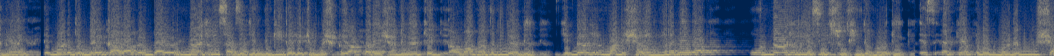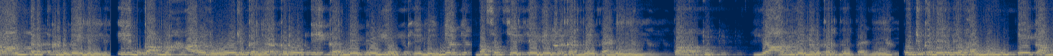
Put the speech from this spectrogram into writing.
ਰਿਹਾ ਹੈ ਤੇ ਮਨ ਜਿੰਨਾ ਹੀ ਕਾਲਾ ਪੈਂਦਾ ਹੈ ਉਨਾ ਹੀ ਸਾਡੀ ਜ਼ਿੰਦਗੀ ਦੇ ਵਿੱਚ ਮੁਸ਼ਕਲਾਂ, ਪਰੇਸ਼ਾਨੀਆਂ, ਚਿੰਤਾਵਾਂ ਵੱਧਦੀਆਂ ਨੇ, ਜਿੰਨਾ ਹੀ ਮਨ ਸ਼ਾਂਤ ਰਹੇਗਾ ਉਨਾ ਹੀ ਅਸੀਂ ਸੁਖੀ ਰਵਾਂਗੇ। ਇਸ ਕਰਕੇ ਆਪਣੇ ਮਨ ਨੂੰ ਸ਼ਾਂਤ ਰੱਖਣ ਦੇ ਲਈ ਇਹ ਕੰਮ ਹਰ ਰੋਜ਼ ਕਰਿਆ ਕਰੋ। ਇਹ ਕਰਨੇ ਕੋਈ ਔਖੇ ਨਹੀਂ ਆ। ਬਸ ਚੇਤੇ ਦੇ ਨਾਲ ਕਰਨੇ ਪੈਣੇ ਆ। ਭਾਵ ਯਾਦ ਦੇ ਨਾਲ ਕਰਨੇ ਪੈਣੇ ਆ। ਕੁਝ ਕੁ ਦਿਨ ਤੁਹਾਨੂੰ ਇਹ ਕੰਮ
